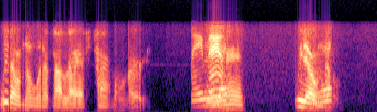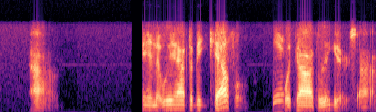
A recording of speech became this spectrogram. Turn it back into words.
We don't know when it's our last time on earth. Amen. Amen. We don't Amen. know. Um, and that we have to be careful Yes. with God's leaders. Um,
